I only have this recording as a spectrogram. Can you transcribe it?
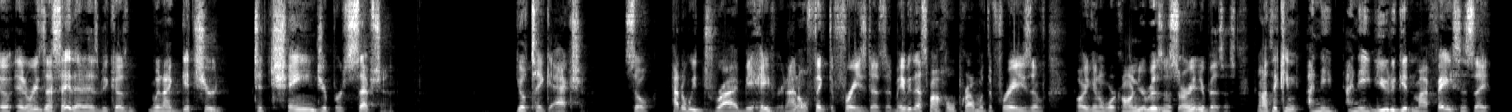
and and the reason I say that is because when I get your to change your perception, you'll take action. So how do we drive behavior? And I don't think the phrase does it. Maybe that's my whole problem with the phrase of are you going to work on your business or in your business? No, I'm thinking I need I need you to get in my face and say,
